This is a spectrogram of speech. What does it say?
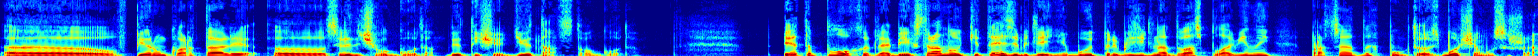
э, в первом квартале э, следующего года, 2019 года. Это плохо для обеих стран, но у Китая замедление будет приблизительно 2,5 процентных пункта, то есть больше, чем у США.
